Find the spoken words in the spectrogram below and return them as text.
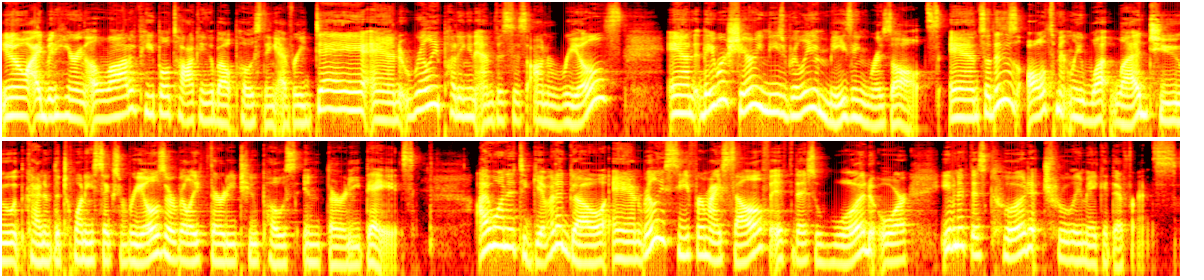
You know, I'd been hearing a lot of people talking about posting every day and really putting an emphasis on reels. And they were sharing these really amazing results. And so this is ultimately what led to kind of the 26 reels or really 32 posts in 30 days. I wanted to give it a go and really see for myself if this would or even if this could truly make a difference.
